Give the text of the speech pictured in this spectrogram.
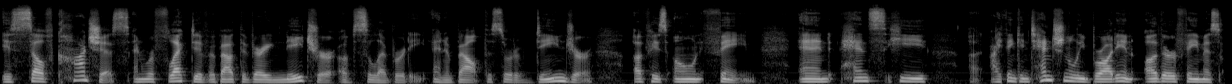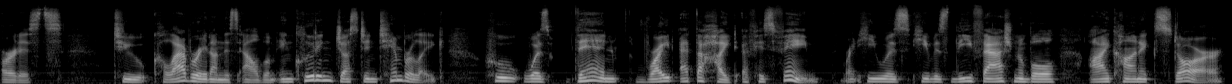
is self conscious and reflective about the very nature of celebrity and about the sort of danger of his own fame. And hence, he, uh, I think, intentionally brought in other famous artists to collaborate on this album, including Justin Timberlake, who was then right at the height of his fame right? He was he was the fashionable iconic star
